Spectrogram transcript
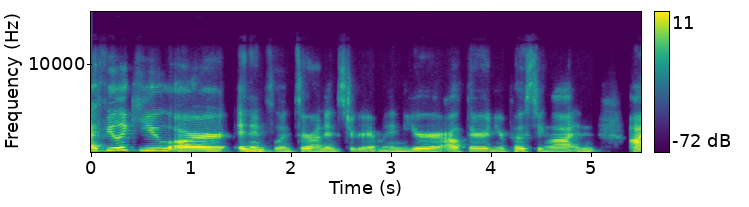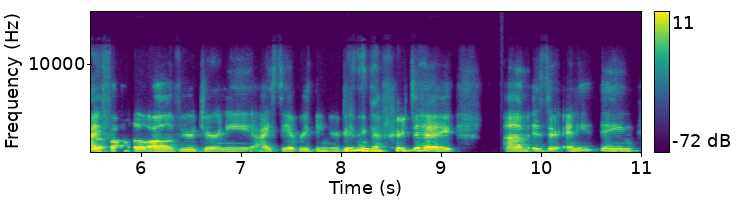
I feel like you are an influencer on Instagram and you're out there and you're posting a lot. And I yeah. follow all of your journey. I see everything you're doing every day. Um, is there anything,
